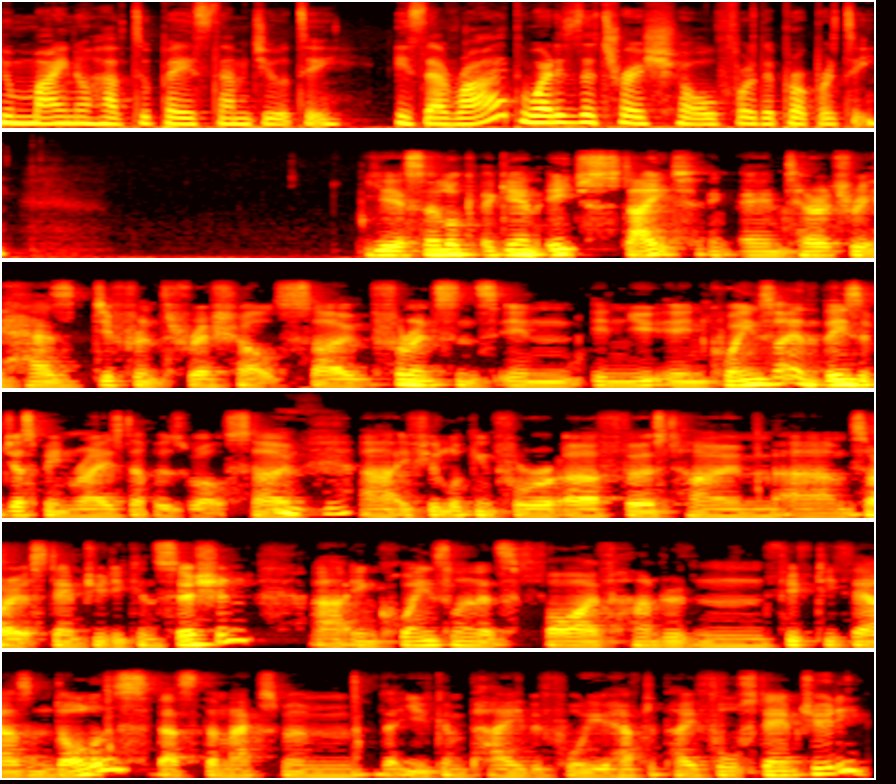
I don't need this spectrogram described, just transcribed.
you might not have to pay stamp duty. Is that right? What is the threshold for the property yeah, so look again. Each state and territory has different thresholds. So, for instance, in in in Queensland, these have just been raised up as well. So, mm-hmm. uh, if you're looking for a first home, um, sorry, a stamp duty concession uh, in Queensland, it's five hundred and fifty thousand dollars. That's the maximum that you can pay before you have to pay full stamp duty.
